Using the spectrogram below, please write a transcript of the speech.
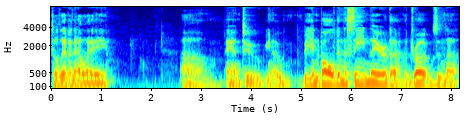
to live in LA um, and to you know be involved in the scene there, the the drugs and the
